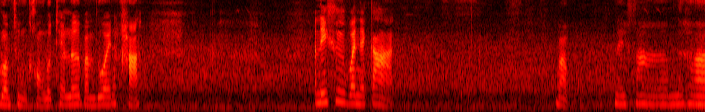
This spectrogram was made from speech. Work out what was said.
รวมถึงของรถเทเลอร์แบมด้วยนะคะ อันนี้คือบรรยากาศ แบบในฟาร์มนะคะ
